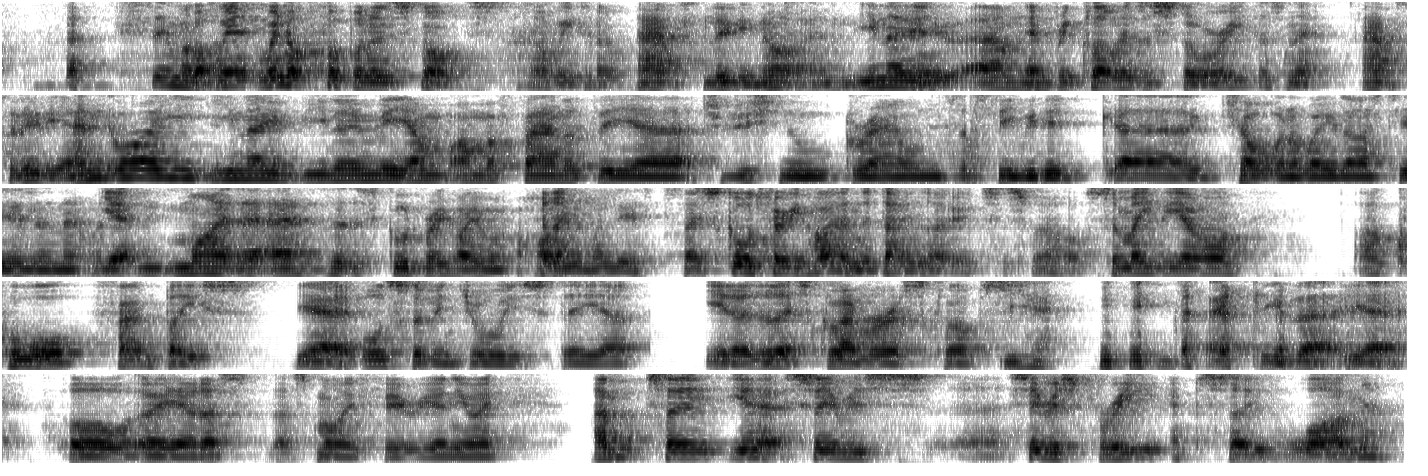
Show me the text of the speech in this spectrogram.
similar. But we're, we're not football and snobs, are we, Phil? Absolutely not. And you know, um, Every club has a story, doesn't it? absolutely. And well, you, you know, you know me. I'm I'm a fan of the uh, traditional grounds. Obviously, we did uh, Charlton away last year, and that was Yeah. my uh, that scored very high high on my list. So scored very high on the downloads as well. So maybe our our core fan base Yeah. uh, also enjoys the uh, you know the less glamorous clubs. yeah, exactly that. Yeah. Or oh yeah, that's that's my theory anyway. Um. So yeah, series uh, series three, episode one.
